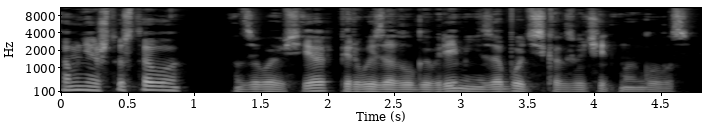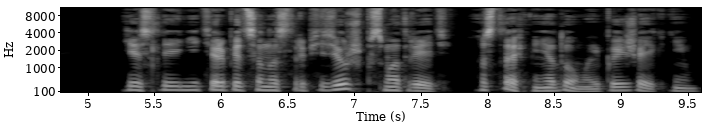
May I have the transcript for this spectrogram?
А мне что с того? Отзываюсь я, впервые за долгое время не заботясь, как звучит мой голос. Если не терпится на стриптизерш посмотреть, оставь меня дома и поезжай к ним.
